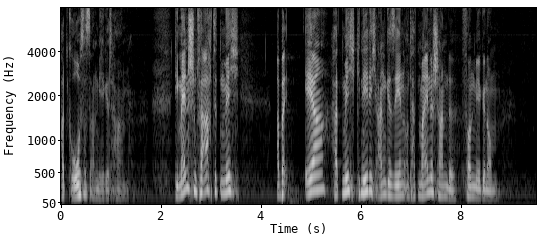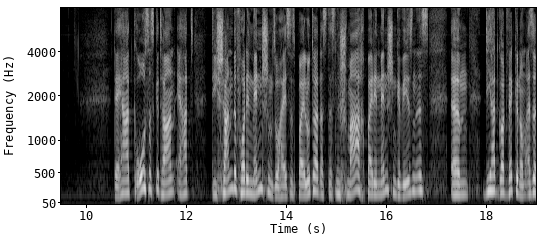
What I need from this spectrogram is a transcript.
hat Großes an mir getan. Die Menschen verachteten mich, aber er hat mich gnädig angesehen und hat meine Schande von mir genommen. Der Herr hat Großes getan. Er hat die Schande vor den Menschen, so heißt es bei Luther, dass das eine Schmach bei den Menschen gewesen ist, ähm, die hat Gott weggenommen. Also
